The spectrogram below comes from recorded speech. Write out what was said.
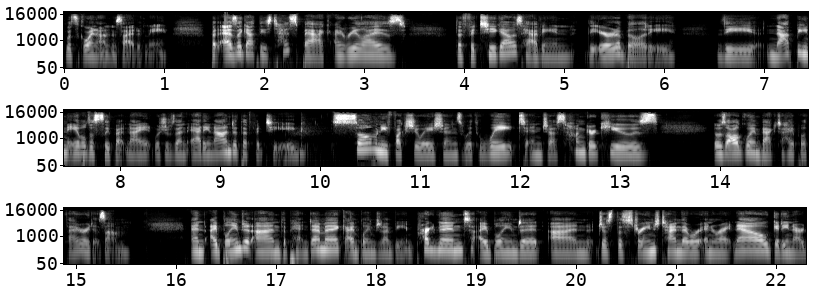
what's going on inside of me. But as I got these tests back, I realized the fatigue I was having, the irritability, the not being able to sleep at night, which was then adding on to the fatigue, so many fluctuations with weight and just hunger cues. It was all going back to hypothyroidism. And I blamed it on the pandemic. I blamed it on being pregnant. I blamed it on just the strange time that we're in right now, getting our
